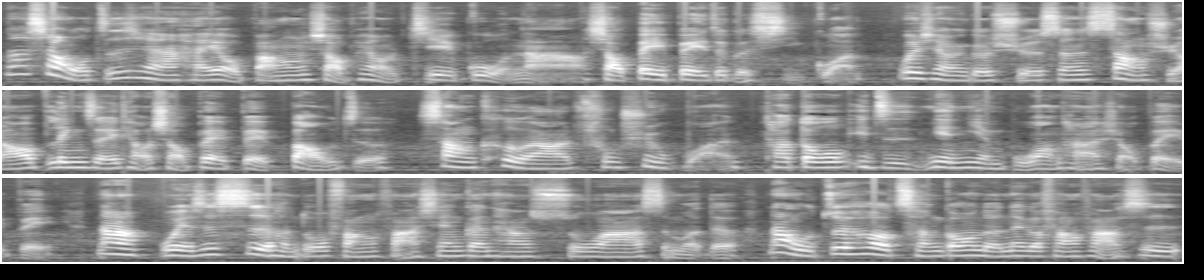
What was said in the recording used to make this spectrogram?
那像我之前还有帮小朋友借过拿小贝贝这个习惯。我以前有一个学生上学，然后拎着一条小贝贝抱着上课啊，出去玩，他都一直念念不忘他的小贝贝。那我也是试了很多方法，先跟他说啊什么的。那我最后成功的那个方法是，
